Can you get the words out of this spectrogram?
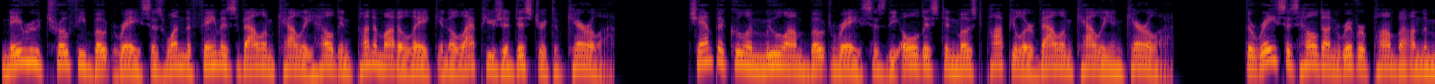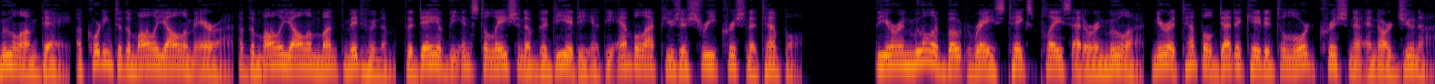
Nehru Trophy Boat Race is one the famous Vallam Kali held in Punnamada Lake in Alappuzha district of Kerala. Chambakulam Moolam Boat Race is the oldest and most popular Vallam Kali in Kerala. The race is held on River Pamba on the Moolam day according to the Malayalam era of the Malayalam month Midhunam, the day of the installation of the deity at the Ambalappuzha Sri Krishna temple. The Aranmula boat race takes place at Aranmula, near a temple dedicated to Lord Krishna and Arjuna.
